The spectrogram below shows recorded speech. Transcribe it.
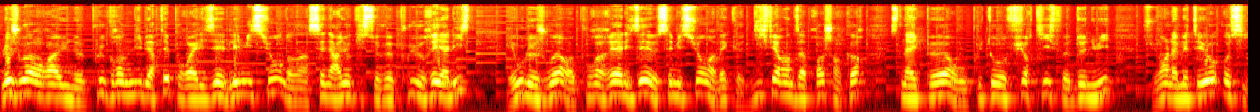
Le joueur aura une plus grande liberté pour réaliser les missions dans un scénario qui se veut plus réaliste et où le joueur pourra réaliser euh, ses missions avec différentes approches encore, sniper ou plutôt furtif de nuit, suivant la météo aussi.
